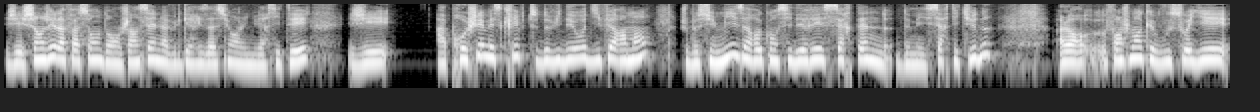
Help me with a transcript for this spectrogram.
J'ai changé la façon dont j'enseigne la vulgarisation à l'université. J'ai approché mes scripts de vidéos différemment. Je me suis mise à reconsidérer certaines de mes certitudes. Alors, franchement, que vous soyez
